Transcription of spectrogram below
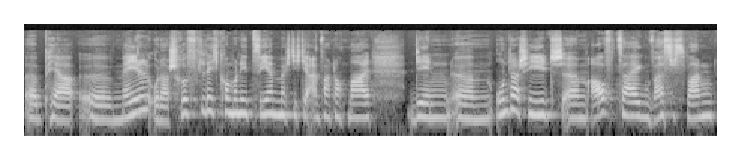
äh, per äh, Mail oder schriftlich kommunizieren, möchte ich dir einfach nochmal den ähm, Unterschied ähm, aufzeigen, was ist wann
